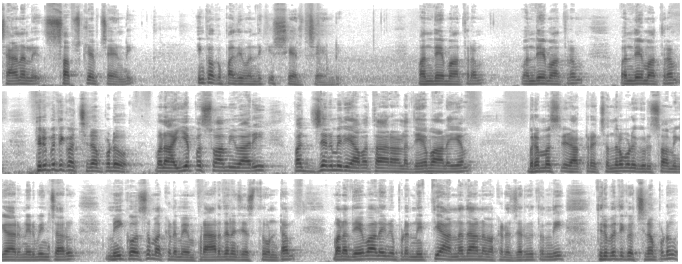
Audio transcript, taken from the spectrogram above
ఛానల్ని సబ్స్క్రైబ్ చేయండి. ఇంకొక పది మందికి షేర్ చేయండి. వందే మాత్రం వందే మాత్రం వందే మాత్రం. తిరుపతికి వచ్చినప్పుడు మన అయ్యప్ప స్వామి వారి పద్దెనిమిది అవతారాల దేవాలయం బ్రహ్మశ్రీ డాక్టర్ చంద్రమౌళి గురుస్వామి గారు నిర్మించారు. మీకోసం అక్కడ మేము ప్రార్థన చేస్తూ ఉంటాం. మన దేవాలయం ఇప్పుడు నిత్య అన్నదానం అక్కడ జరుగుతుంది. తిరుపతికి వచ్చినప్పుడు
